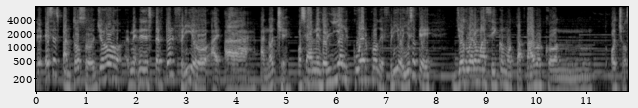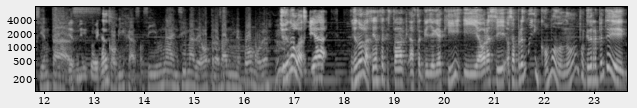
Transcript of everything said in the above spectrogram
E- Es espantoso. Yo me, me despertó el frío a- a- anoche. O sea, me dolía el cuerpo de frío. Y eso que yo duermo así como tapado con 800 ¿10,000 cobijas? cobijas, así una encima de otra. O sea, ni me puedo mover. Yo no lo hacía, yo no lo hacía hasta que estaba, hasta que llegué aquí y ahora sí, o sea, pero es muy incómodo, ¿no? Porque de repente,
